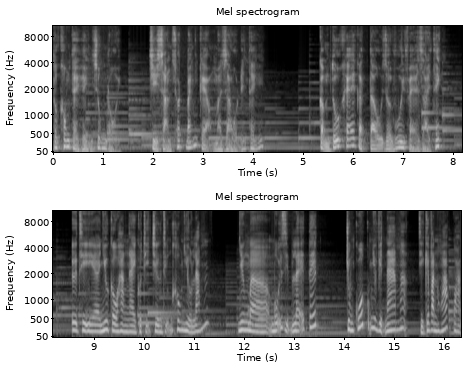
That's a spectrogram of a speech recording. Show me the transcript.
tôi không thể hình dung nổi. Chỉ sản xuất bánh kẹo mà giàu đến thế. Cẩm tú khẽ gật đầu rồi vui vẻ giải thích Ừ thì à, nhu cầu hàng ngày của thị trường thì cũng không nhiều lắm. Nhưng mà mỗi dịp lễ Tết Trung Quốc cũng như Việt Nam á Thì cái văn hóa quà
